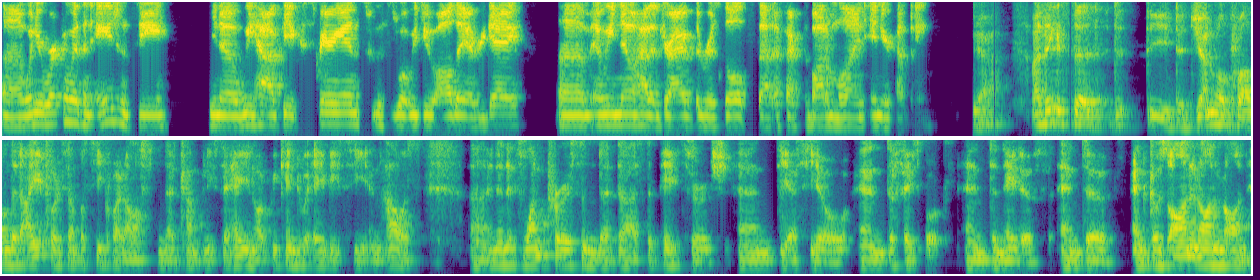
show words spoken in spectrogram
uh, when you're working with an agency you know we have the experience this is what we do all day every day um, and we know how to drive the results that affect the bottom line in your company. Yeah, I think it's the, the the general problem that I, for example, see quite often that companies say, "Hey, you know what? We can do ABC in house," uh, and then it's one person that does the paid search and the SEO and the Facebook and the native and uh, and goes on and on and on.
